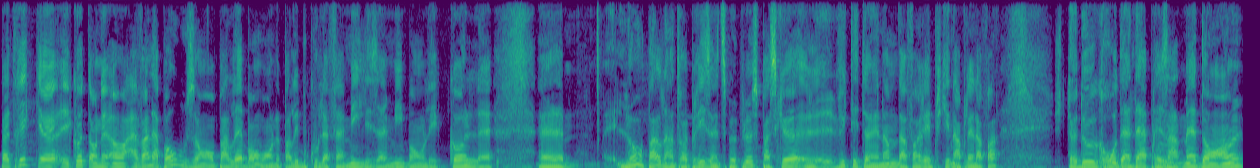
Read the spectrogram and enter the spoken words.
Patrick, euh, écoute, on, avant la pause, on parlait, bon, on a parlé beaucoup de la famille, les amis, bon, l'école. là, on parle d'entreprise un petit peu plus parce que, vu que tu es un homme d'affaires impliqué dans plein d'affaires, tu as deux gros dadas présentement, dont un,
